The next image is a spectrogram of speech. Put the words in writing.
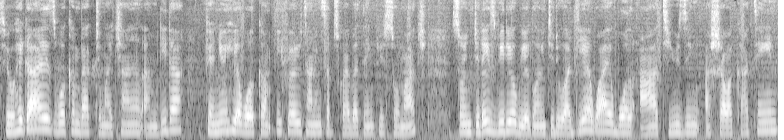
so hey guys welcome back to my channel. I'm dida. If you're new here welcome. If you're a returning subscriber thank you so much. So in today's video we are going to do a diy wall art using a shower curtain.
